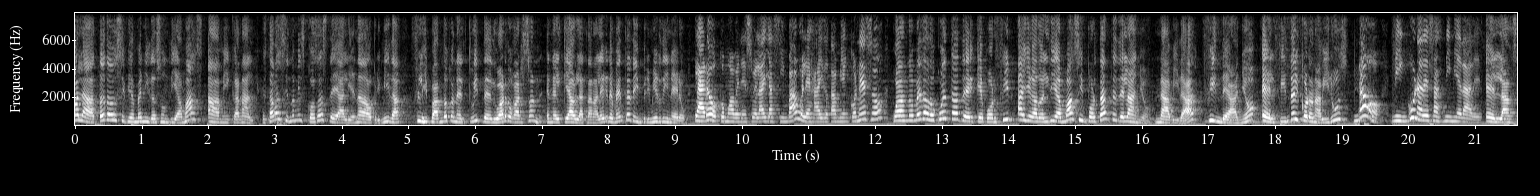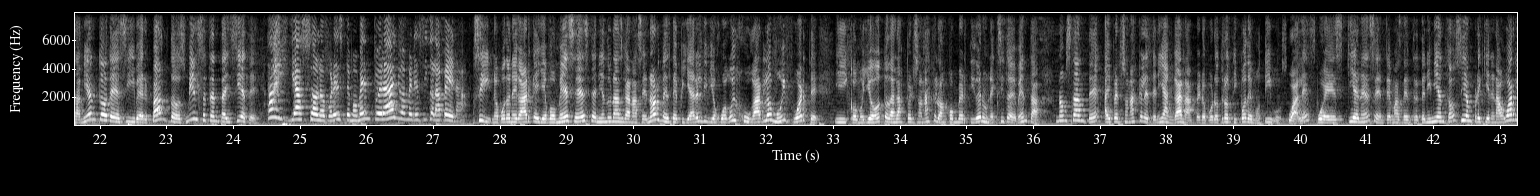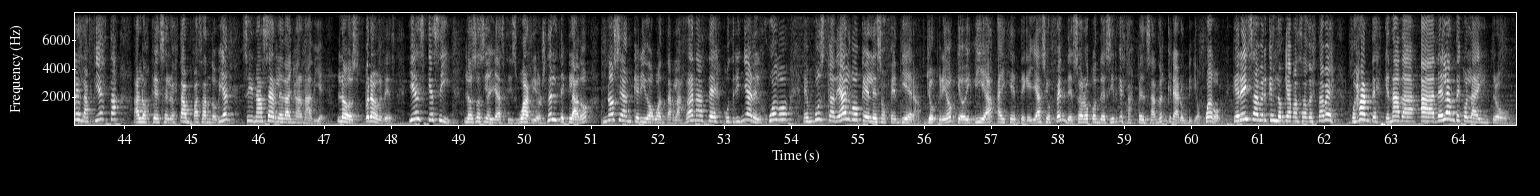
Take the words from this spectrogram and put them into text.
Hola a todos y bienvenidos un día más a mi canal. Estaba haciendo mis cosas de alienada oprimida, flipando con el tuit de Eduardo Garzón, en el que habla tan alegremente de imprimir dinero. Claro, como a Venezuela y a Zimbabue les ha ido también con eso. Cuando me he dado cuenta de que por fin ha llegado el día más importante del año. Navidad, fin de año, el fin del coronavirus. No, ninguna de esas nimiedades. El lanzamiento de Cyberpunk 2077. Ay, ya solo por este momento el año ha merecido la pena. Sí, no puedo negar que llevo meses teniendo unas ganas enormes de pillar el videojuego y jugarlo muy fuerte, y como yo, todas las personas que lo han convertido en un éxito de venta. No obstante, hay personas que le tenían ganas, pero por otro tipo de motivos. ¿Cuáles? Pues quienes, en temas de entretenimiento, siempre quieren aguarles la fiesta a los que se lo están pasando bien sin hacerle daño a nadie. Los progres. Y es que sí, los Social Justice Warriors del teclado no se han querido aguantar las ganas de escudriñar el juego en busca de algo que les ofendiera. Yo creo que hoy día hay gente que ya se ofende solo con decir que estás pensando en crear un videojuego juego. ¿Queréis saber qué es lo que ha pasado esta vez? Pues antes que nada, adelante con la intro.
